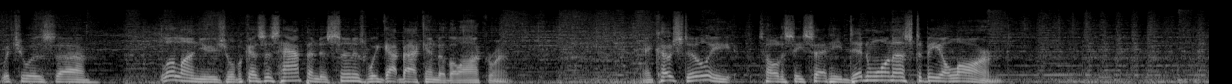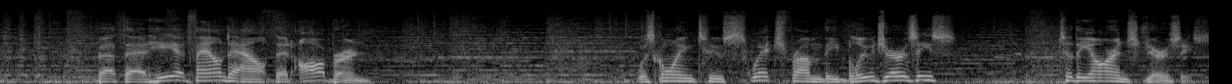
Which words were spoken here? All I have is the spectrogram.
which was uh, a little unusual because this happened as soon as we got back into the locker room. And Coach Dooley told us, he said he didn't want us to be alarmed, but that he had found out that Auburn was going to switch from the blue jerseys to the orange jerseys.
